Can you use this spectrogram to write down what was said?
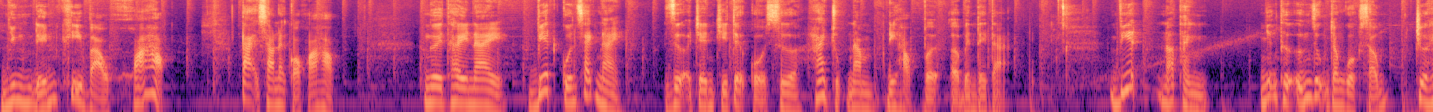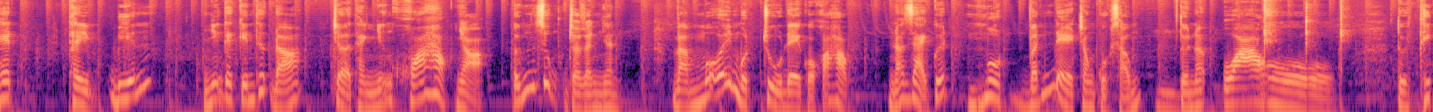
Nhưng đến khi vào khóa học tại sao lại có khóa học? Người thầy này viết cuốn sách này dựa trên trí tuệ cổ xưa hai chục năm đi học với, ở bên Tây Tạng viết nó thành những thứ ứng dụng trong cuộc sống. Chưa hết thầy biến những cái kiến thức đó trở thành những khóa học nhỏ ứng dụng cho doanh nhân. Và mỗi một chủ đề của khóa học nó giải quyết một vấn đề trong cuộc sống. Tôi nói wow tôi thích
